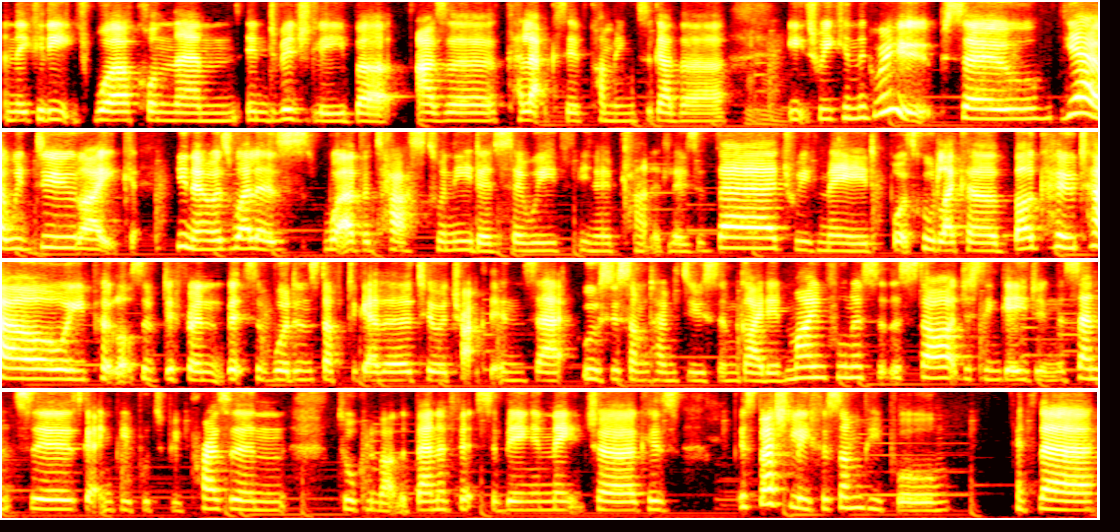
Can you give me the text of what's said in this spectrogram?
and they could each work on them individually but as a collective coming together mm-hmm. each week in the group. So yeah we do like you know as well as whatever tasks were needed. So we've you know planted loads of veg we've made what's called like a bug hotel where you put lots of different bits of wood and stuff together to attract the insect. We also sometimes do some guided mindfulness at the start just engaging the senses getting people to be present talking about the benefits of being in nature because especially for some people if they're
